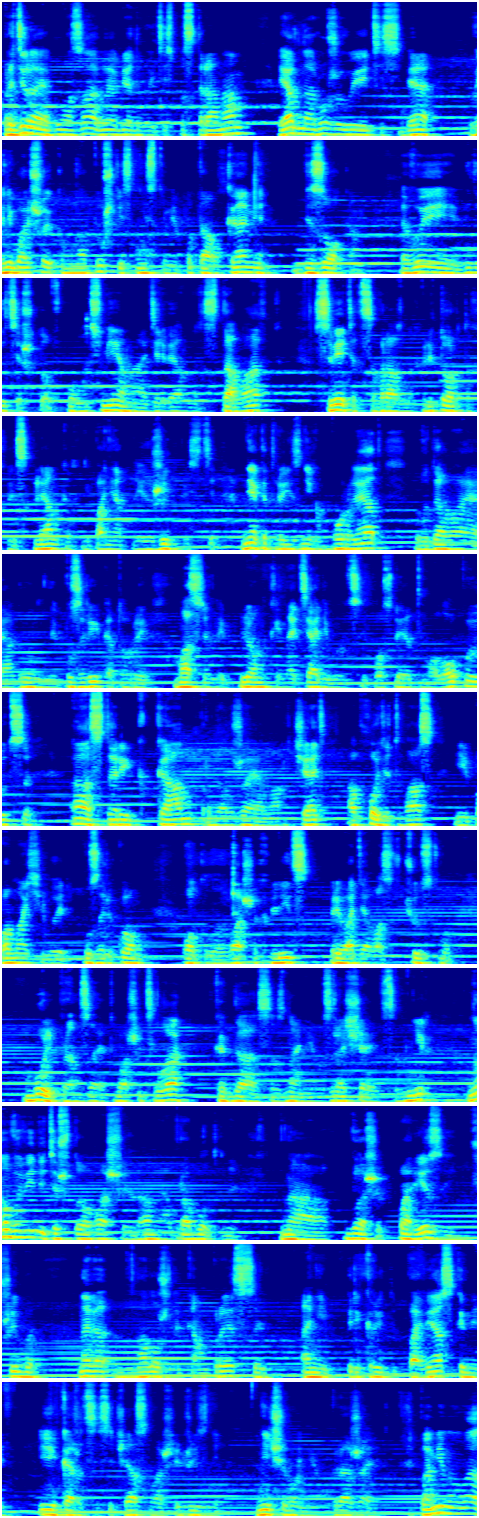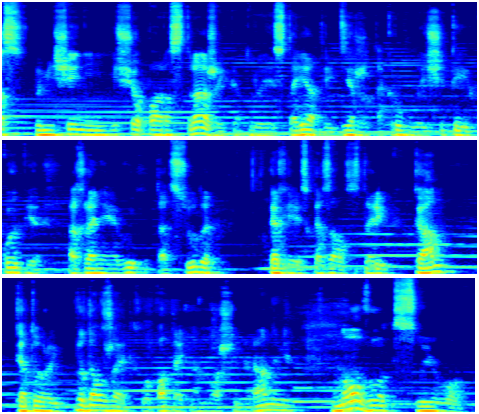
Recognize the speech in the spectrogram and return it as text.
Продирая глаза, вы оглядываетесь по сторонам и обнаруживаете себя в небольшой комнатушке с низкими потолками, без окон. Вы видите, что в полутьме на деревянных столах светятся в разных ретортах и склянках непонятные жидкости. Некоторые из них бурлят, выдавая огромные пузыри, которые масляной пленкой натягиваются и после этого лопаются. А старик Кан, продолжая ворчать, обходит вас и помахивает пузырьком около ваших лиц, приводя вас в чувство. Боль пронзает ваши тела, когда сознание возвращается в них, но вы видите, что ваши раны обработаны. На ваши порезы и ушибы наложены компрессы, они прикрыты повязками, и кажется, сейчас в вашей жизни ничего не угрожает. Помимо вас в помещении еще пара стражей, которые стоят и держат округлые щиты и копья, охраняя выход отсюда, как я и сказал, старик Кан, который продолжает хлопотать над вашими ранами, но вот своего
